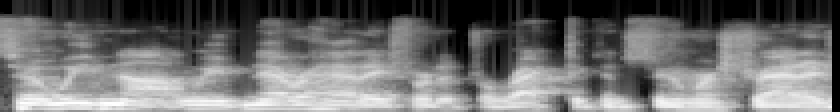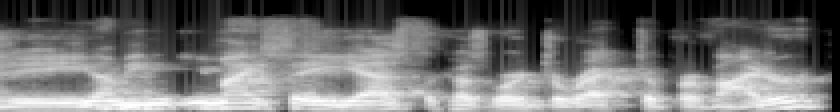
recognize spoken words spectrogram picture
So we've not, we've never had a sort of direct to consumer strategy. I mean, you might say yes, because we're direct to provider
